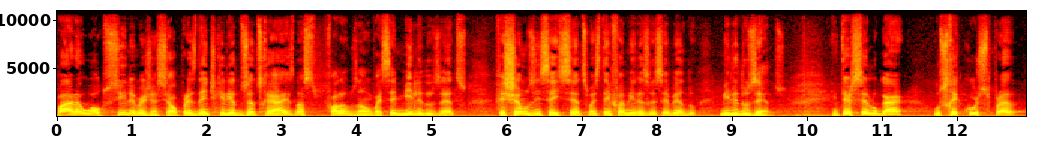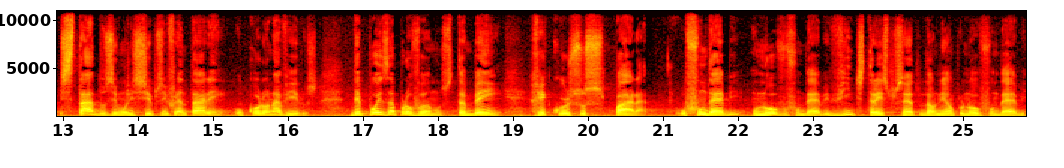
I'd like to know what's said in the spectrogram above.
para o auxílio emergencial. O presidente queria 200 reais, nós falamos, não, vai ser 1.200. Fechamos em 600, mas tem famílias recebendo 1.200. Em terceiro lugar, os recursos para estados e municípios enfrentarem o coronavírus. Depois aprovamos também recursos para o Fundeb, o novo Fundeb, 23% da União para o novo Fundeb.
